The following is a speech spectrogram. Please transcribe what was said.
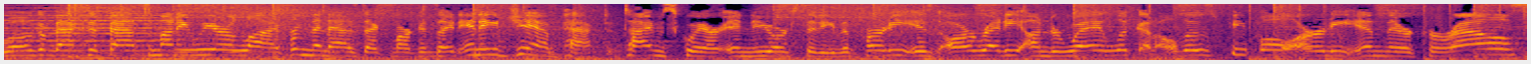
Welcome back to Fast Money. We are live from the NASDAQ market site in a jam packed Times Square in New York City. The party is already underway. Look at all those people already in their corrals.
